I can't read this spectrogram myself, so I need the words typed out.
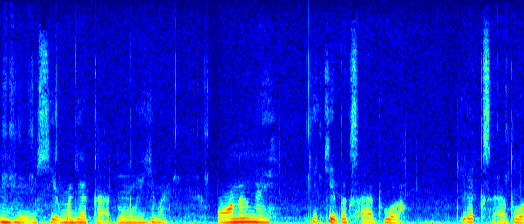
อือหือเสียงบรรยากาศตรงนี้ใช่ไหมอ๋อนั่นไง ที่เก็บรักษาตัว ที่รักษาตัว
